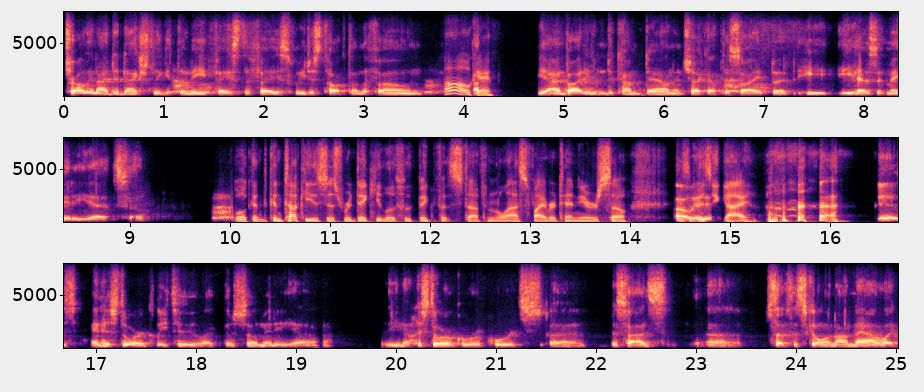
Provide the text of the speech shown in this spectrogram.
Charlie and I didn't actually get to meet face to face. We just talked on the phone. Oh, okay. I, yeah, I invited him to come down and check out the site, but he he hasn't made it yet. So. Well, K- Kentucky is just ridiculous with Bigfoot stuff in the last five or ten years. So he's oh, a busy guy. is and historically too. Like there's so many, uh, you know, historical reports uh, besides uh, stuff that's going on now. Like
